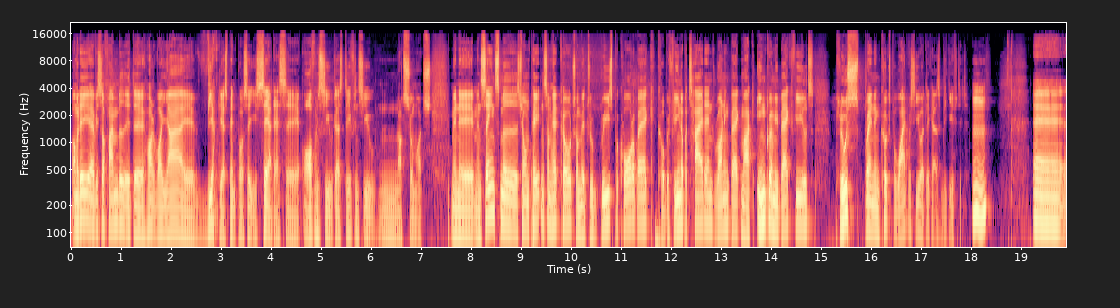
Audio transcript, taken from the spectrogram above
Og med det er vi så fremme ved et øh, hold, hvor jeg øh, virkelig er spændt på at se især deres øh, offensiv, deres defensiv, not so much. Men, øh, men Saints med Sean Payton som head coach, og med Drew Brees på quarterback, Kobe Fleener på tight end, running back Mark Ingram i backfields, plus Brandon Cooks på wide receiver, det kan altså blive giftigt. Mm. Øh,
